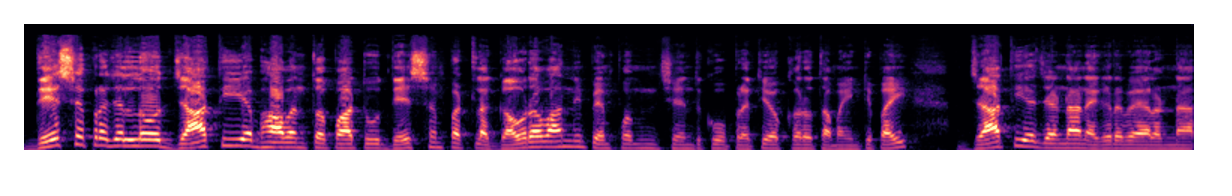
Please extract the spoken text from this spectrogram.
దేశ ప్రజల్లో జాతీయ భావంతో పాటు దేశం పట్ల గౌరవాన్ని పెంపొందించేందుకు ప్రతి ఒక్కరూ తమ ఇంటిపై జాతీయ జెండాను ఎగరవేయాలన్న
